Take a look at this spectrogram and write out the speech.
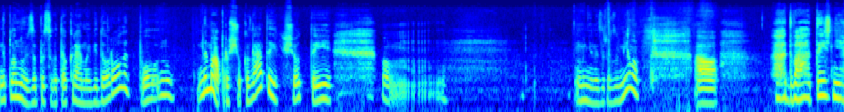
не планую записувати окремий відеоролик, бо ну, нема про що казати, якщо ти ем, мені не зрозуміло. Два тижні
